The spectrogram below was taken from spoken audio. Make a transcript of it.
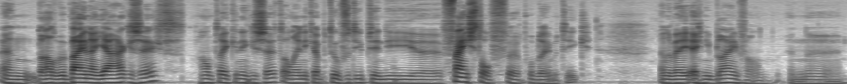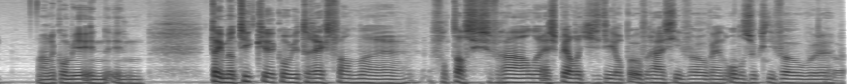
En daar hadden we bijna ja gezegd, handtekening gezet. Alleen ik heb me toen verdiept in die fijnstofproblematiek. en daar ben je echt niet blij van. En nou, dan kom je in... in thematiek kom je terecht van uh, fantastische verhalen en spelletjes die op overheidsniveau en onderzoeksniveau. Uh, oh,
